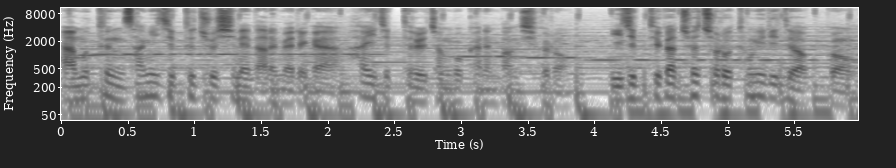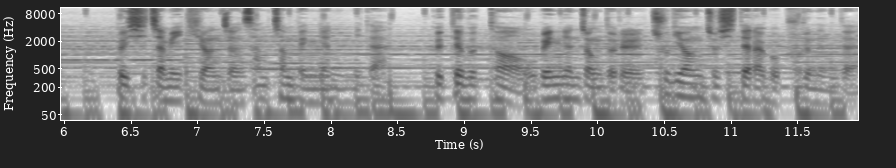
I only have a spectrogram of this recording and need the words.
아무튼 상이집트 출신의 나르메르가 하이집트를 정복하는 방식으로 이집트가 최초로 통일이 되었고 그 시점이 기원전 3100년입니다. 그때부터 500년 정도를 추기왕조 시대라고 부르는데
